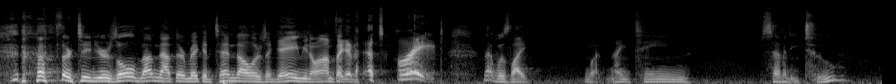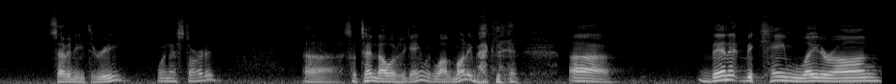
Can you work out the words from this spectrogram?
13 years old, and I'm out there making $10 a game, you know, and I'm thinking, that's great. That was like, what, 1972, 73 when I started? Uh, so $10 a game was a lot of money back then. Uh, then it became later on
